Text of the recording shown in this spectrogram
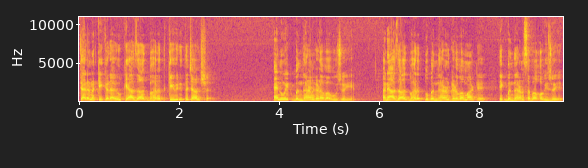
ત્યારે નક્કી કરાયું કે આઝાદ ભારત કેવી રીતે ચાલશે. એનું એક બંધારણ ઘડાવવું જોઈએ. અને આઝાદ ભારતનું બંધારણ ઘડવા માટે એક બંધારણ સભા હોવી જોઈએ.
